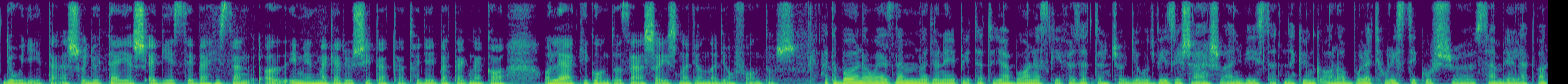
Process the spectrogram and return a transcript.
gyógyítás, hogy úgy teljes egészében, hiszen az imént megerősítetted, hogy egy betegnek a, a lelki gondozása is nagyon-nagyon fontos. Hát a Balnau ez nem nagyon épített, ugye a Balna az kifejezetten csak gyógyvíz és ásványvíz, tehát nekünk alapból egy holisztikus szemlélet van.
